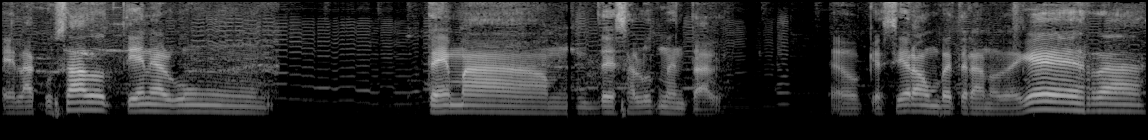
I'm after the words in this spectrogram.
el acusado tiene algún tema mm, de salud mental. Eh, O que si era un veterano de guerra,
